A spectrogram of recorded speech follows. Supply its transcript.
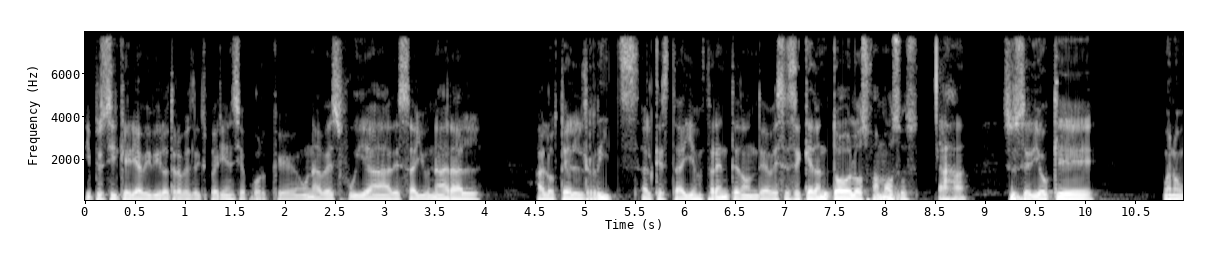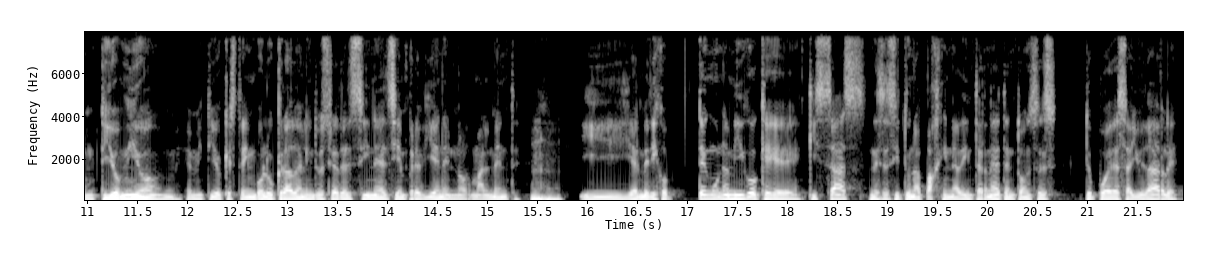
y pues sí quería vivir otra vez la experiencia, porque una vez fui a desayunar al, al Hotel Ritz, al que está ahí enfrente, donde a veces se quedan todos los famosos Ajá. sucedió que bueno, un tío mío, mi tío que está involucrado en la industria del cine, él siempre viene normalmente. Ujú. Y él me dijo, tengo un amigo que quizás necesita una página de internet, entonces tú puedes ayudarle.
